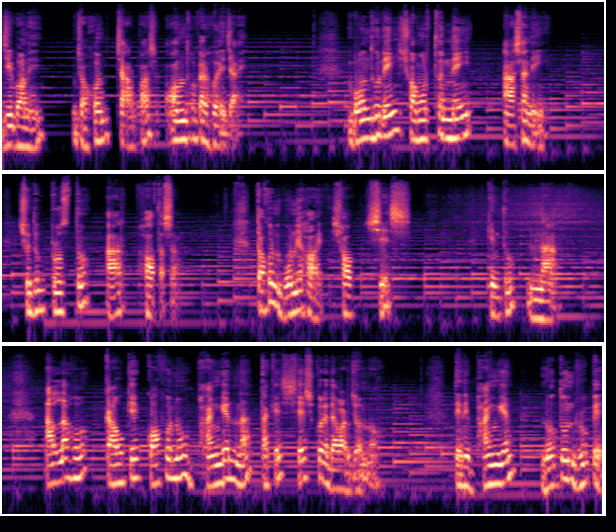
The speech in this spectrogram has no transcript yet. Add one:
জীবনে যখন চারপাশ অন্ধকার হয়ে যায়। বন্ধু নেই, সমর্থন নেই, আশা নেই। শুধু প্রশ্ন আর হতাশা। তখন মনে হয় সব শেষ। কিন্তু না। আল্লাহ কাউকে কখনো ভাঙ্গেন না তাকে শেষ করে দেওয়ার জন্য। তিনি ভাঙ্গেন নতুন রূপে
